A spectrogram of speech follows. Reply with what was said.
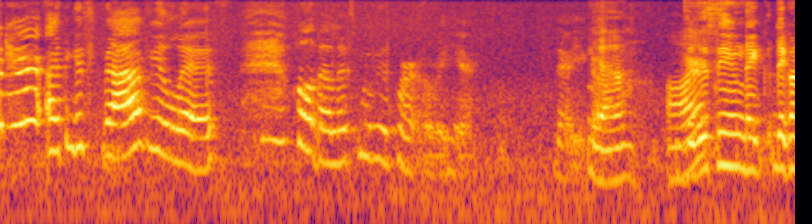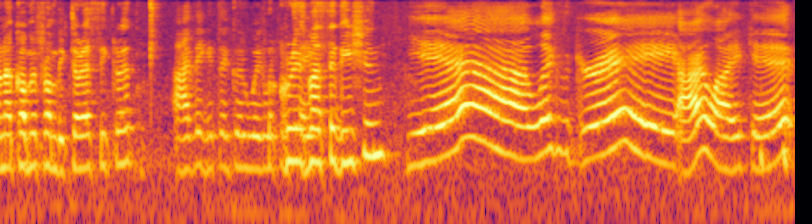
on her? I think it's fabulous. Hold on, let's move the part over here. There you go. Yeah. Or- Did you see they they're gonna come in from Victoria's Secret I think it's a good wig. for Christmas edition? Yeah, looks great. I like it.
